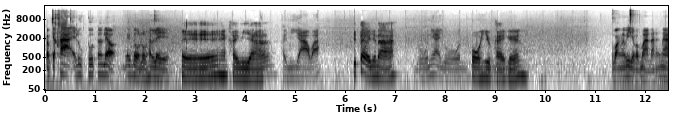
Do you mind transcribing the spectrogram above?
กับจะฆ่าไอ้ลูกตุ๊ดนั่นแล้วเลยโดดลงทะเล เอ๊ะใครมียาใครมียาวะ พีเตอร์อยู่ไหนอยู่เนี่ยอยู่ โอ้อยู่ไกลเกิน ระวังนะพี่อย่าประมาทนะข้างหน้า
